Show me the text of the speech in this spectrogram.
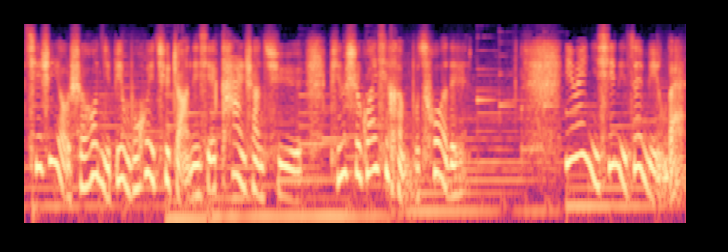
其实有时候你并不会去找那些看上去平时关系很不错的人，因为你心里最明白，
